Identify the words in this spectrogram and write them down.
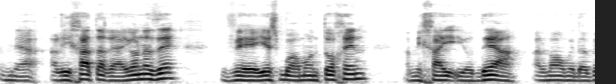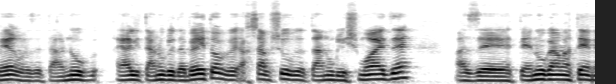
מעריכת הראיון הזה, ויש בו המון תוכן. עמיחי יודע על מה הוא מדבר, וזה תענוג, היה לי תענוג לדבר איתו, ועכשיו שוב זה תענוג לשמוע את זה, אז uh, תהנו גם אתם.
